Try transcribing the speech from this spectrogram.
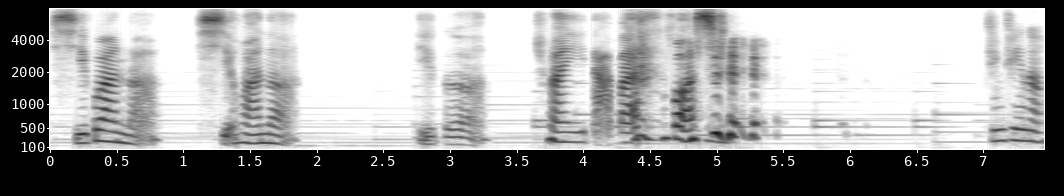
习惯的、喜欢的一个穿衣打扮方式。晶晶呢？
